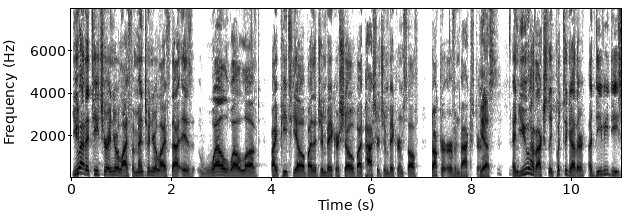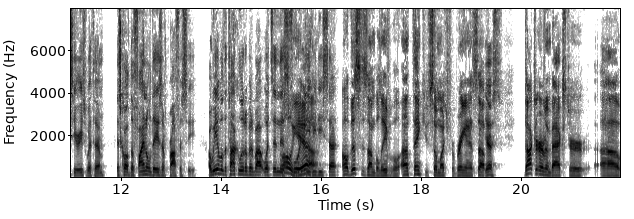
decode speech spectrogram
You had a teacher in your life, a mentor in your life that is well, well loved by PTL, by the Jim Bakker Show, by Pastor Jim Bakker himself. Dr. Irvin Baxter. Yes. And you have actually put together a DVD series with him. It's called The Final Days of Prophecy. Are we able to talk a little bit about what's in this Oh, four yeah. DVD set? Oh, this is unbelievable. Uh, thank you so much for bringing this up. Yes. Dr. Irvin Baxter, uh,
